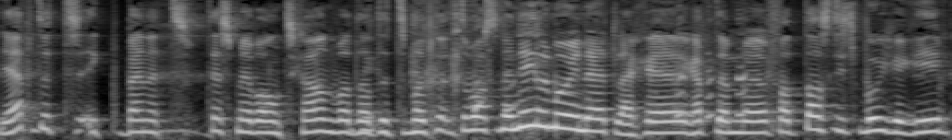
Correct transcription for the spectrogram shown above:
Je hebt het, ik ben het, het is mij wel ontgaan wat dat het, maar het, was een hele mooie uitleg. Uh, je hebt hem uh, fantastisch mooi gegeven,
